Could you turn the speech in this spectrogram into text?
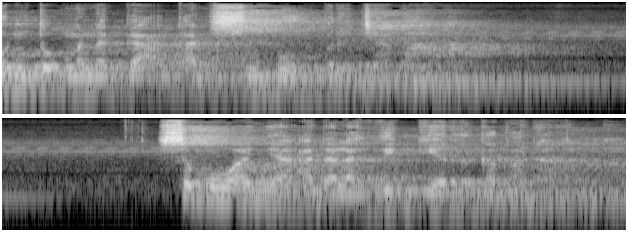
untuk menegakkan subuh berjamaah. Semuanya adalah zikir kepada Allah.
